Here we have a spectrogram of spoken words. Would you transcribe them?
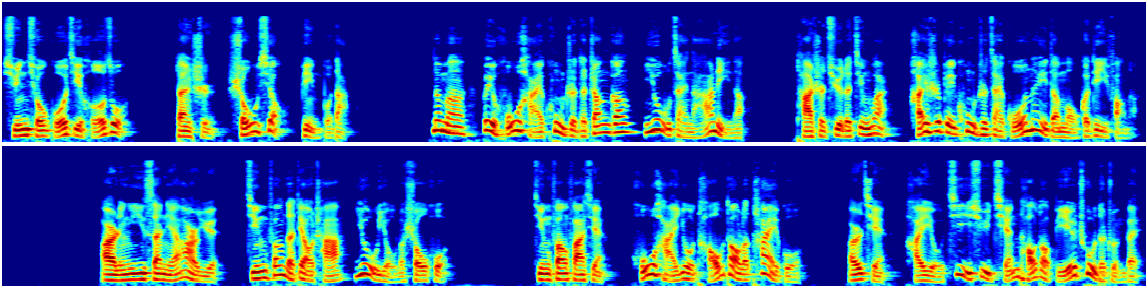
寻求国际合作，但是收效并不大。那么，被胡海控制的张刚又在哪里呢？他是去了境外，还是被控制在国内的某个地方呢？二零一三年二月，警方的调查又有了收获。警方发现胡海又逃到了泰国，而且还有继续潜逃到别处的准备。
